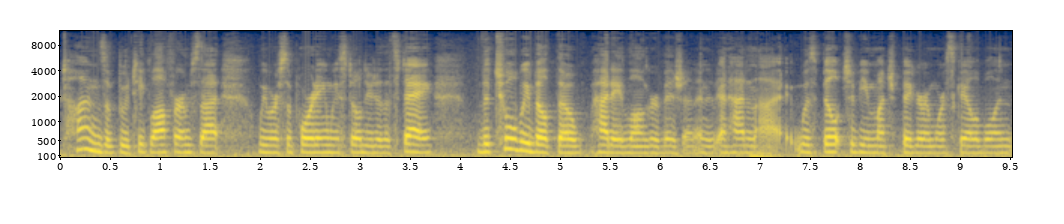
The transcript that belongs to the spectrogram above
tons of boutique law firms that we were supporting. We still do to this day. The tool we built, though, had a longer vision and, and had an eye, was built to be much bigger and more scalable. And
